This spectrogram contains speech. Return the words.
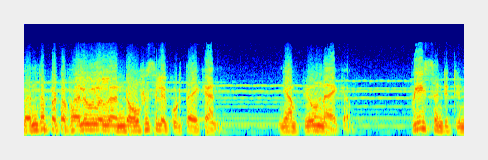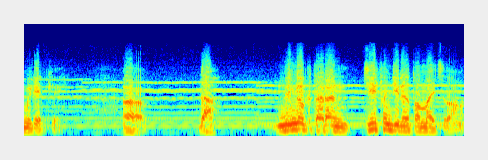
ബന്ധപ്പെട്ട ഫയലുകളെല്ലാം എന്റെ ഓഫീസിലേക്ക് കൊടുത്തയക്കാൻ ഞാൻ പ്യൂണിനെ അയക്കാം. പ്ലീസ് സെൻഡ് ഇറ്റ് ഇമ്മീഡിയറ്റ്ലി ദാ നിങ്ങൾക്ക് തരാൻ ചീഫ് എഞ്ചിനീയർ തന്നയച്ചതാണ്.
